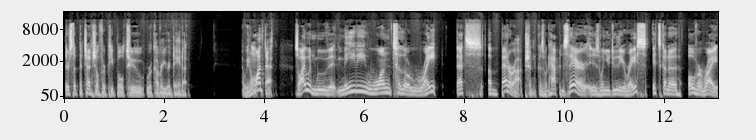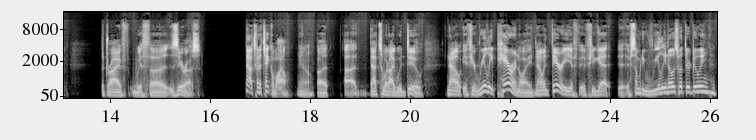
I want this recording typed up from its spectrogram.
there's the potential for people to recover your data. And we don't want that. So i would move it maybe one to the right. That's a better option because what happens there is when you do the erase it's going to overwrite the drive with uh, zeros. Now it's going to take a while you know but uh, that's what i would do now, if you're really paranoid, now in theory, if, if you get if somebody really knows what they're doing,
